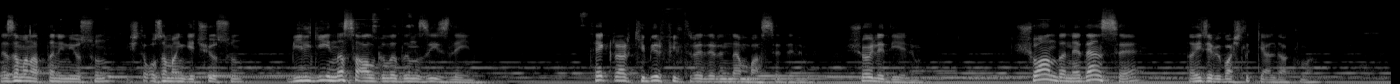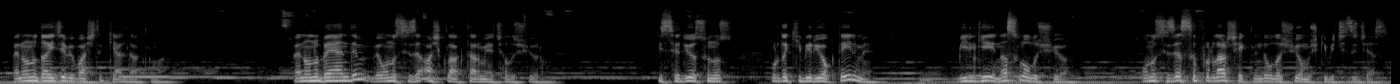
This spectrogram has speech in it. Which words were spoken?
Ne zaman attan iniyorsun, işte o zaman geçiyorsun. Bilgiyi nasıl algıladığınızı izleyin. Tekrar kibir filtrelerinden bahsedelim. Şöyle diyelim. Şu anda nedense dayıca bir başlık geldi aklıma. Ben onu dayıca bir başlık geldi aklıma. Ben onu beğendim ve onu size aşkla aktarmaya çalışıyorum. Hissediyorsunuz burada kibir yok değil mi? Bilgi nasıl oluşuyor? Onu size sıfırlar şeklinde ulaşıyormuş gibi çizeceğiz.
